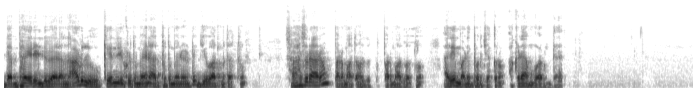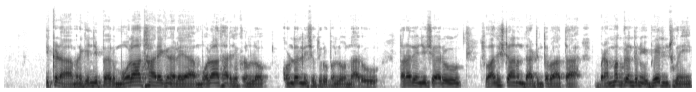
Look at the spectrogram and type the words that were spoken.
డెబ్భై రెండు వేల నాడులు కేంద్రీకృతమైన అద్భుతమైనటువంటి జీవాత్మతత్వం. సహస్రారం పరమాత్మ పరమాత్మత్వం అదే మణిపూర్ చక్రం. అక్కడే అమ్మవారు ఉంటారు. ఇక్కడ మనకేం చెప్పారు? మూలాధారైక నిలయ మూలాధార చక్రంలో కొండలిని శక్తి రూపంలో ఉన్నారు. తర్వాత ఏం చేశారు? స్వాధిష్టానం దాటిన తర్వాత బ్రహ్మగ్రంథిని విభేదించుకుని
